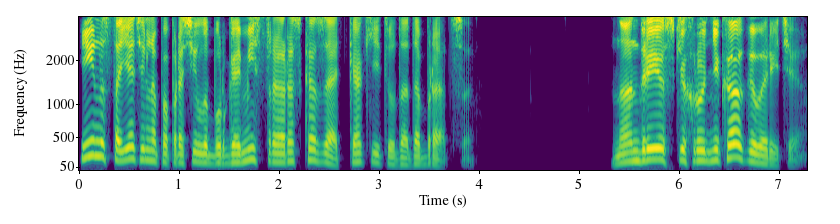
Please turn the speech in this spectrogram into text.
И настоятельно попросила бургомистра рассказать, как ей туда добраться. «На Андреевских рудниках, говорите?»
